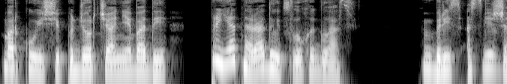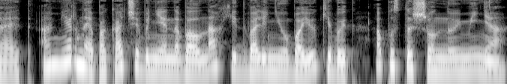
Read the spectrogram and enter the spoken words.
воркующие под журчание воды, приятно радуют слух и глаз. Бриз освежает, а мерное покачивание на волнах едва ли не убаюкивает опустошенную меня.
